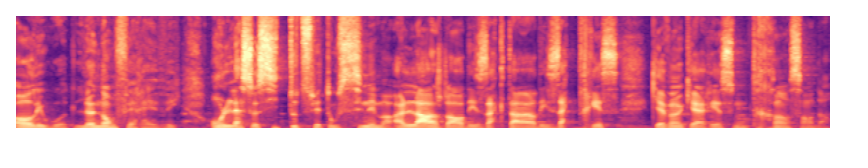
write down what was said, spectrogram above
Hollywood, le nom fait rêver. On l'associe tout de suite au cinéma, à l'âge d'or des acteurs, des actrices qui avaient un charisme transcendant,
